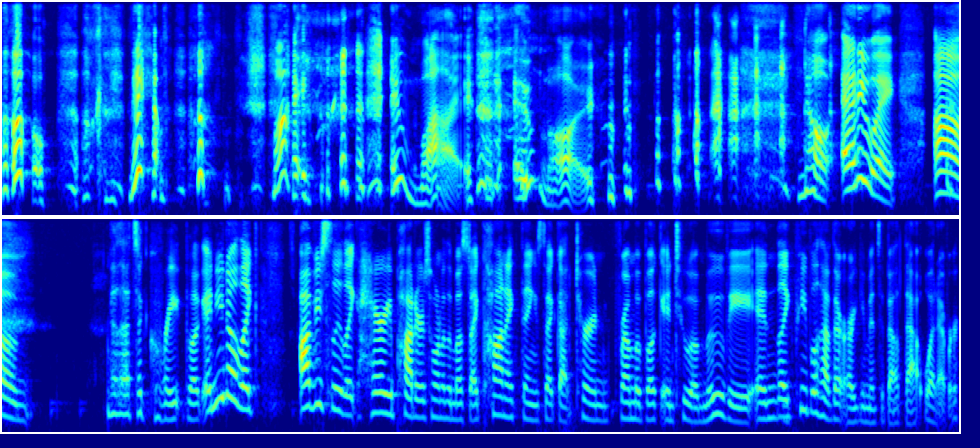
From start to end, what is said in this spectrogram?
oh, okay, ma'am, my, Oh my! oh my. no, anyway, um, no, that's a great book, and you know, like. Obviously, like Harry Potter is one of the most iconic things that got turned from a book into a movie, and like people have their arguments about that. Whatever.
